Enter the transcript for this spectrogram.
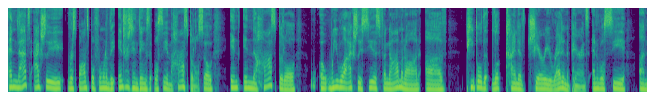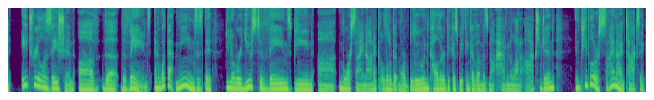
And that's actually responsible for one of the interesting things that we'll see in the hospital. So in in the hospital, uh, we will actually see this phenomenon of people that look kind of cherry red in appearance and we'll see an arterialization of the the veins. And what that means is that you know we're used to veins being uh, more cyanotic, a little bit more blue in color because we think of them as not having a lot of oxygen. And people who are cyanide toxic,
